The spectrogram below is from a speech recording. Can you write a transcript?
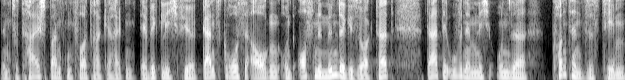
einen total spannenden Vortrag gehalten, der wirklich für ganz große Augen und offene Münder gesorgt hat. Da hat der Uwe nämlich unser Content-System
